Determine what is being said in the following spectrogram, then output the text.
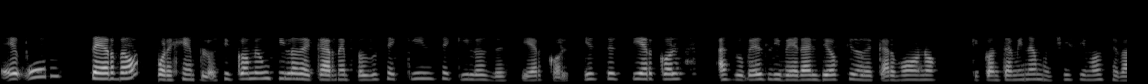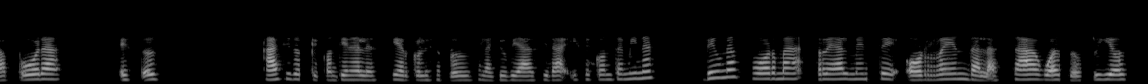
eh, un cerdo, por ejemplo, si come un kilo de carne, produce 15 kilos de estiércol. Y este estiércol, a su vez, libera el dióxido de carbono, que contamina muchísimo, se evapora estos ácidos que contiene el estiércol y se produce la lluvia ácida y se contamina de una forma realmente horrenda las aguas, los ríos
